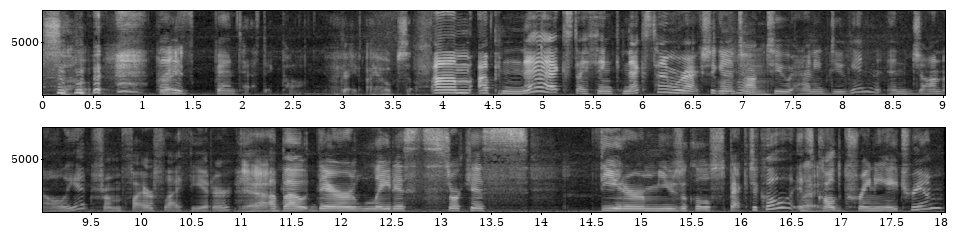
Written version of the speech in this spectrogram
So That is fantastic, Paul. Great. I, hope so. Um, up next, I think next time we're actually going to Mm-hmm. talk to Annie Dugan and John Elliott from Firefly Theater Yeah. about their latest circus theater musical spectacle. It's Right. called Craniatrium,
